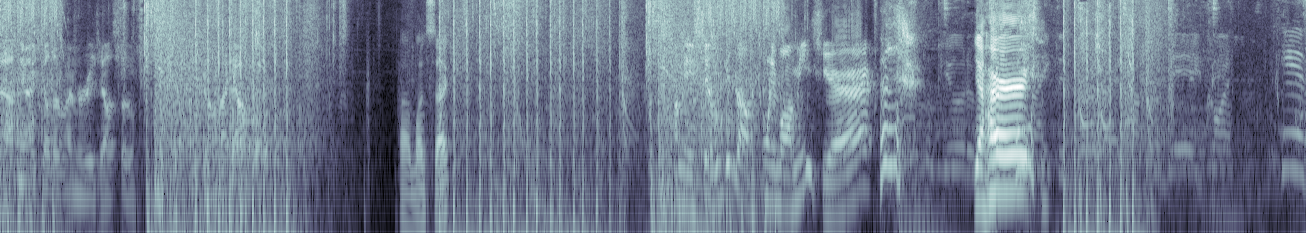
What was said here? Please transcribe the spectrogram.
Yeah, I think I killed everyone in retail, so. Going back out. Um, one sec. I mean, shit, we can drop 20 more meats here. You hurt. Here's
